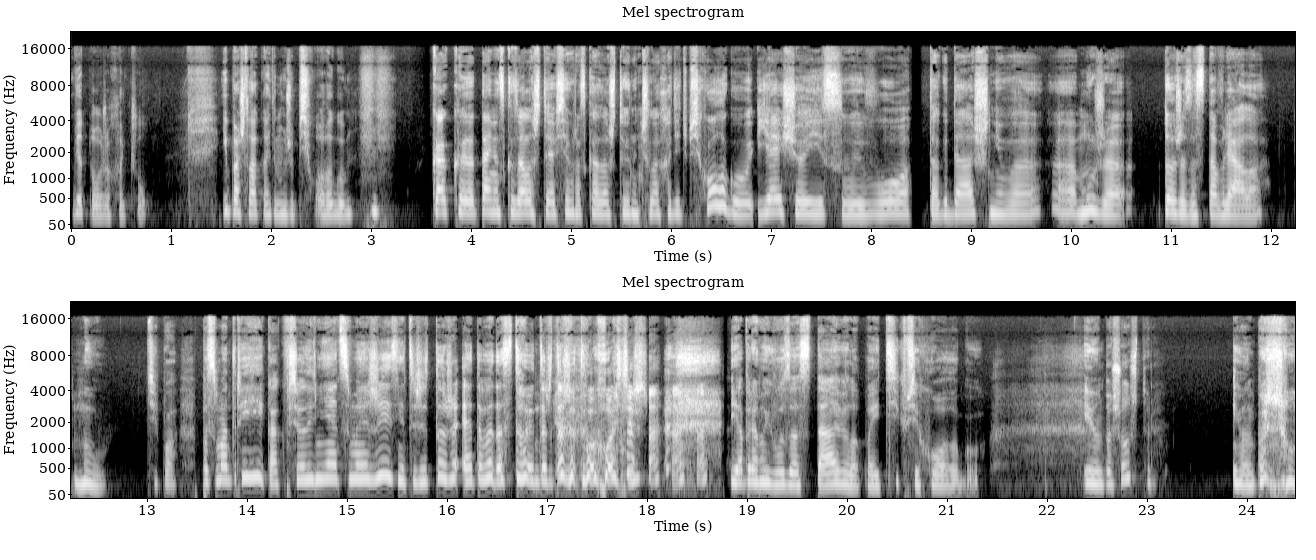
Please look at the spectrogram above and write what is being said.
я тоже хочу. И пошла к этому же психологу. Как э, Таня сказала, что я всем рассказывала, что я начала ходить к психологу, я еще и своего тогдашнего э, мужа тоже заставляла. Ну, типа, посмотри, как все меняется в моей жизни, ты же тоже этого достоин, ты же тоже этого хочешь. Я прямо его заставила пойти к психологу. И он пошел, что ли? И он пошел.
